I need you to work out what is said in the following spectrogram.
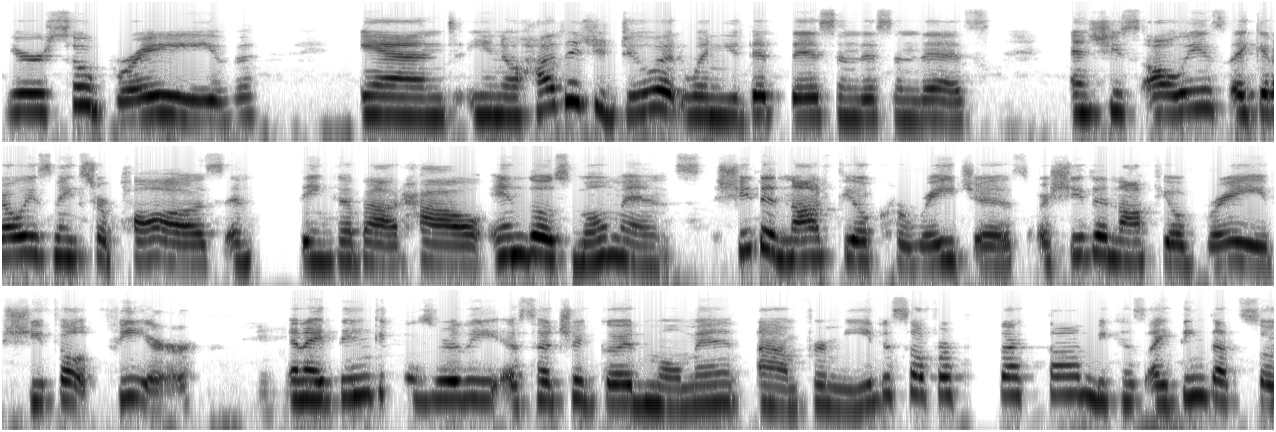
you're so brave." And you know, how did you do it when you did this and this and this? And she's always like, it always makes her pause and think about how in those moments she did not feel courageous or she did not feel brave. She felt fear. Mm-hmm. and i think it was really a, such a good moment um, for me to self-reflect on because i think that's so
